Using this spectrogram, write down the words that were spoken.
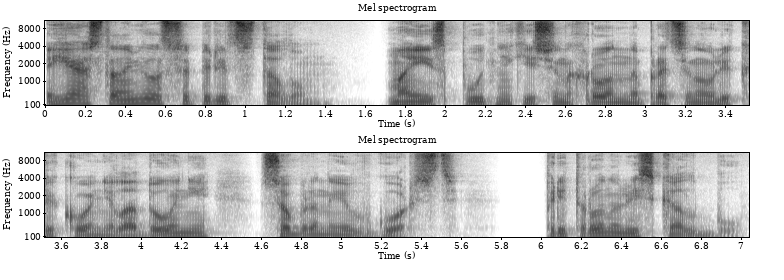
Я остановился перед столом. Мои спутники синхронно протянули к иконе ладони, собранные в горсть, притронулись к лбу.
